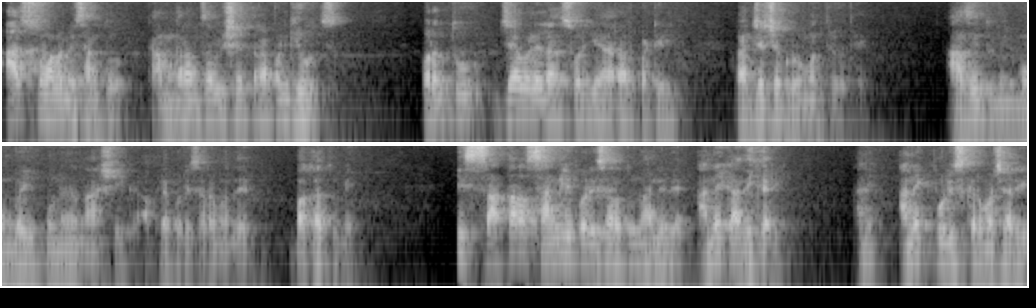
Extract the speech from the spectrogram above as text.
आज तुम्हाला मी सांगतो कामगारांचा विषय तर आपण घेऊच. परंतु ज्या वेळेला स्वर्गीय आर आर पाटील राज्याचे गृहमंत्री होते आजही तुम्ही मुंबई पुणे नाशिक आपल्या परिसरामध्ये बघा तुम्ही. की सातारा सांगली परिसरातून आलेले अनेक अधिकारी आणि अनेक पोलीस कर्मचारी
